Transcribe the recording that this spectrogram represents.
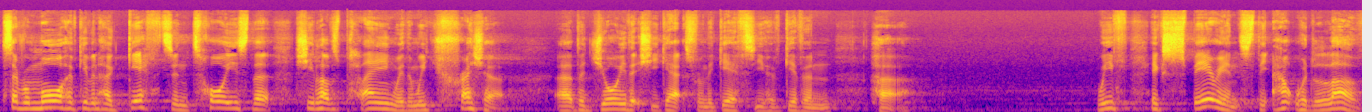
Several more have given her gifts and toys that she loves playing with, and we treasure uh, the joy that she gets from the gifts you have given her. We've experienced the outward love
